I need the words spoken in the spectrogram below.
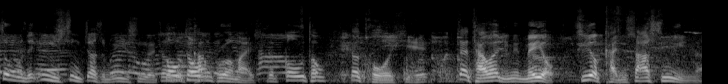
重要的艺术叫什么艺术呢？叫做 compromise，叫沟通，叫妥协。在台湾里面没有，只有砍杀输赢了。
